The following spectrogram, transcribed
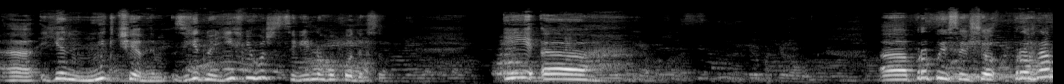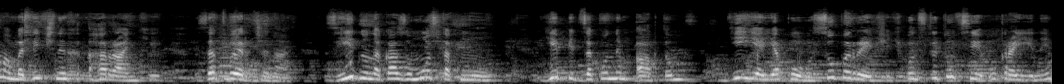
е, є нікчемним згідно їхнього ж цивільного кодексу. І е, е, прописує, що програма медичних гарантій затверджена згідно наказу МОЗ та КМУ, є підзаконним актом, дія якого суперечить Конституції України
